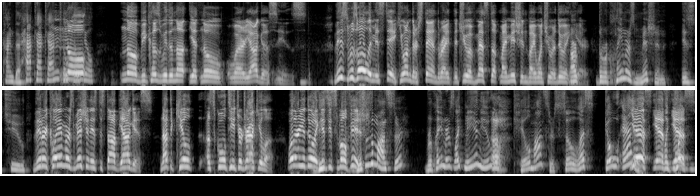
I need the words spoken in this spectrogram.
time to hack, hack, hack, kill, No. kill, kill." No, because we do not yet know where Yagas is. This was all a mistake. You understand, right? That you have messed up my mission by what you are doing Our- here. the Reclaimer's mission is to The Reclaimer's mission is to stop Yagas, not to kill a school teacher Dracula. What are you doing? The- this is small fish. This is a monster. Reclaimers like me and you Ugh. kill monsters. So let's go at yes, it. yes, Like, what- yes.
